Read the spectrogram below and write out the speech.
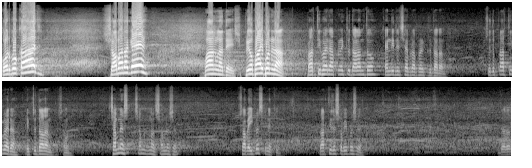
করব কাজ? সবার আগে বাংলাদেশ। প্রিয় ভাই বোনেরা, প্রার্থী ভাইরা আপনারা একটু দাঁড়ান তো। ক্যান্ডিডেট সাহেবরা আপনারা একটু দাঁড়ান। শুধু প্রার্থী ভাইরা, একটু দাঁড়ান সামনে। সামনে সামনে না, সামনে আসেন। সব এই পাশে নাকি? প্রার্থীরা সব এই পাশে? দাঁড়ান।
